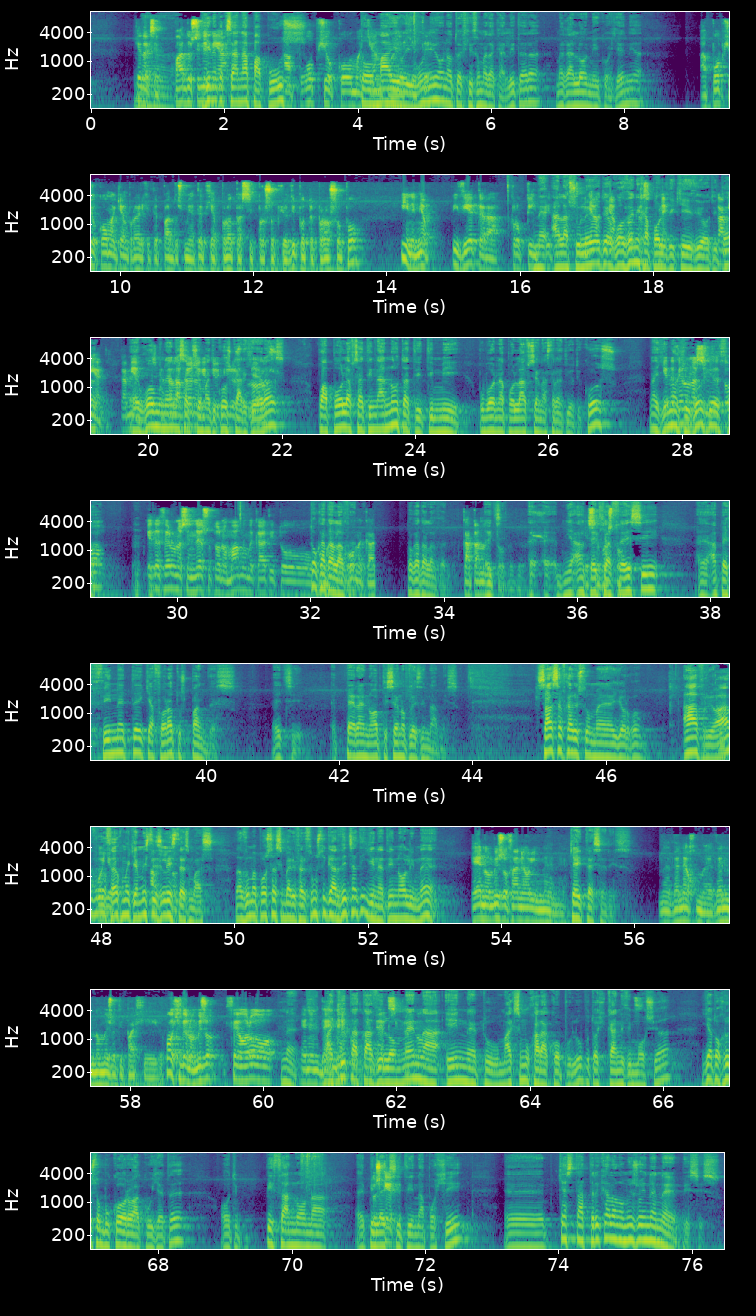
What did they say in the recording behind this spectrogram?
Κοίταξε, να... πάντως είναι Γίνεται μια... ξανά παππούς από όποιο κόμμα το και αν Μάιο-Ιούνιο, να το ευχηθούμε τα καλύτερα, μεγαλώνει η οικογένεια. Από όποιο κόμμα και αν προέρχεται πάντως μια τέτοια πρόταση προς οποιοδήποτε πρόσωπο, είναι μια ιδιαίτερα προκλητική. Ναι, αλλά σου λέει ότι εγώ δεν είχα ναι. πολιτική ιδιότητα. Καμία, καμία εγώ ήμουν ένας αξιωματικός καριέρας που απόλαυσα την ανώτατη τιμή που μπορεί να απολαύσει ένα στρατιωτικός να γίνω αρχηγός και θα... Και δεν θέλω να συνδέσω το όνομά μου με κάτι το. Το καταλαβαίνω. Με κάτι... Το καταλαβαίνω. Κατανοητό. Ε, ε, μια τέτοια θέση ε, απευθύνεται και αφορά τους πάντες. Έτσι. Ε, πέρα εννοώ από τις ένοπλες δυνάμεις. Σας ευχαριστούμε Γιώργο. Αύριο, αύριο θα έχουμε και εμείς τις λίστες μας. Θα δούμε πώς θα συμπεριφερθούν στην καρδίτσα. Τι γίνεται, είναι όλοι ναι; Ε, νομίζω θα είναι όλοι ναι, ναι. Και οι τέσσερις. Ναι, δεν, έχουμε, δεν νομίζω ότι υπάρχει. Όχι, δεν νομίζω. Θεωρώ ναι. 99. Μα κοίτα, τα δηλωμένα είναι του Μάξιμου Χαρακόπουλου που το έχει κάνει δημόσια. Για τον Χρήστο Μπουκόρο ακούγεται ότι πιθανό να επιλέξει την αποχή. Ε, και στα Τρίκαλα νομίζω είναι ναι επίσης.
